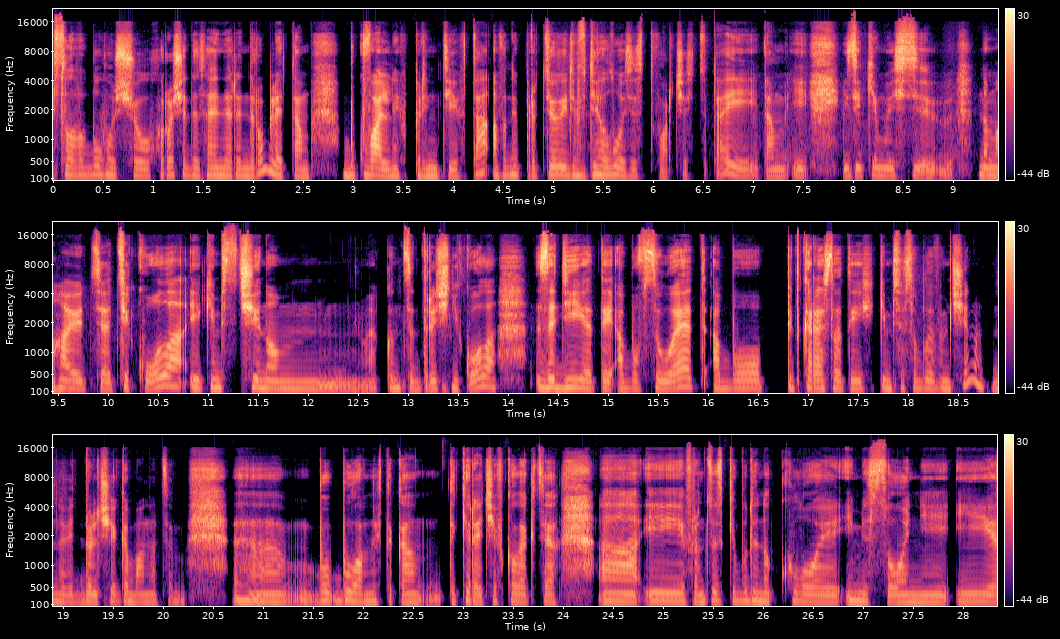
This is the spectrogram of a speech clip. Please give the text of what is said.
слава Богу, що хороші дизайнери не роблять там буквальних принтів, та, а вони працюють в діалозі з творчістю, та, і, і там і, і з якимось е, намагаються ці кола якимсь чином концентричні кола задіяти або в силует, або підкреслити їх якимось особливим чином. Навіть Дольче Габана це е, була в них така, такі речі в колекціях. І французький будинок Клої, і Місоні, і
